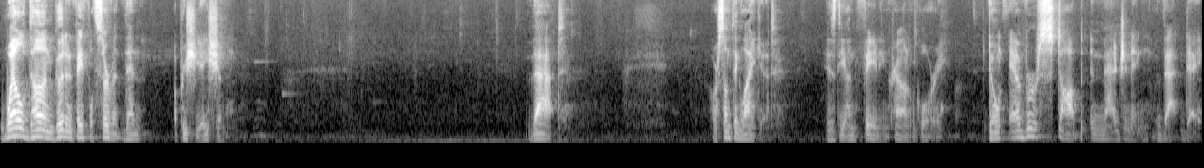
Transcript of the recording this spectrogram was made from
well done, good and faithful servant than appreciation? That, or something like it, is the unfading crown of glory. Don't ever stop imagining that day.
